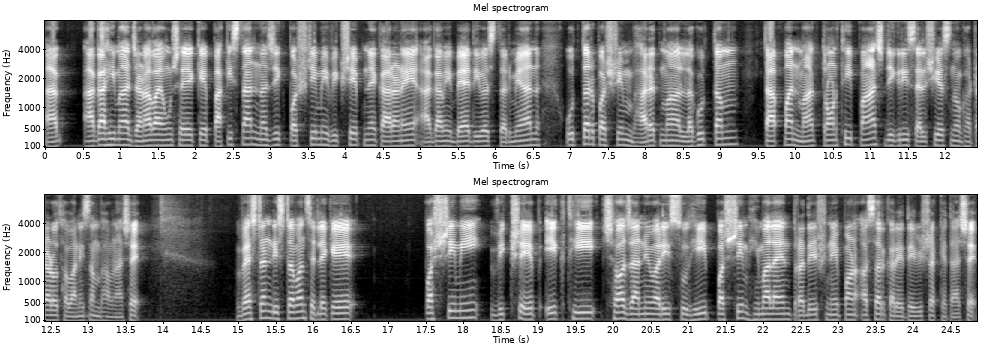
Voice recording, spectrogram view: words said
આ આગાહીમાં જણાવાયું છે કે પાકિસ્તાન નજીક પશ્ચિમી વિક્ષેપને કારણે આગામી બે દિવસ દરમિયાન ઉત્તર પશ્ચિમ ભારતમાં લઘુત્તમ તાપમાનમાં ત્રણથી પાંચ ડિગ્રી સેલ્સિયસનો ઘટાડો થવાની સંભાવના છે. વેસ્ટર્ન ડિસ્ટર્બન્સ એટલે કે પશ્ચિમી વિક્ષેપ એકથી છ જાન્યુઆરી સુધી પશ્ચિમ હિમાલયન પ્રદેશને પણ અસર કરે તેવી શક્યતા છે.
